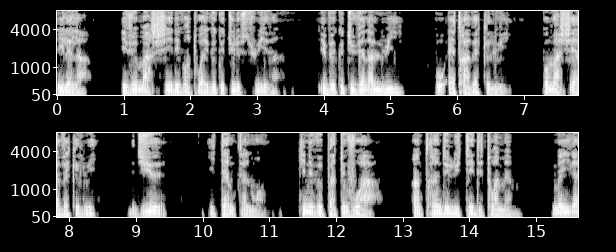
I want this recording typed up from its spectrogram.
il est là. Il veut marcher devant toi, il veut que tu le suives. Il veut que tu viennes à lui pour être avec lui, pour marcher avec lui. Dieu, il t'aime tellement qu'il ne veut pas te voir en train de lutter de toi-même mais il a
